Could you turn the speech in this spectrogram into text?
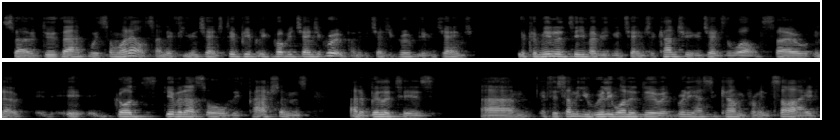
So do that with someone else. And if you can change two people, you can probably change a group. And if you change a group, you can change your community, maybe you can change the country, you can change the world. So, you know, it, it, God's given us all these passions and abilities. Um, if there's something you really want to do, it really has to come from inside.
